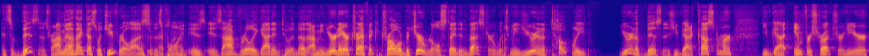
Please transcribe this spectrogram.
it's a business, right? I mean, I think that's what you've realized at this point is is I've really got into another. I mean, you're an air traffic controller, but you're a real estate investor, which means you're in a totally you're in a business. You've got a customer, you've got infrastructure here,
